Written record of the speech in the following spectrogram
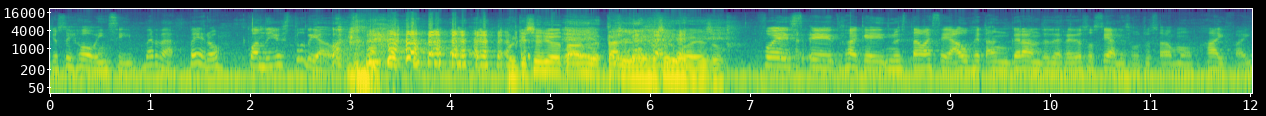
yo soy joven, sí, ¿verdad? Pero cuando yo estudiaba, ¿Por qué soy yo tan, tan lejos soy yo eso? pues, eh, tú sabes que no estaba ese auge tan grande de redes sociales, nosotros usábamos hi-fi.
